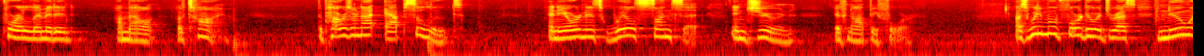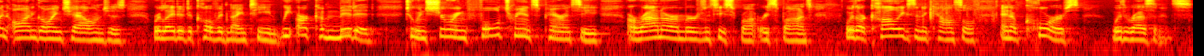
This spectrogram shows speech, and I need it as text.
for a limited amount of time. The powers are not absolute, and the ordinance will sunset in June, if not before. As we move forward to address new and ongoing challenges related to COVID 19, we are committed to ensuring full transparency around our emergency response with our colleagues in the Council and, of course, with residents.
